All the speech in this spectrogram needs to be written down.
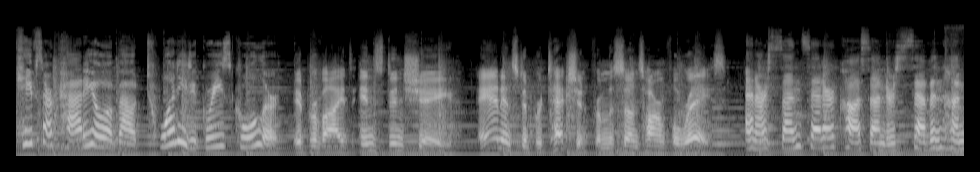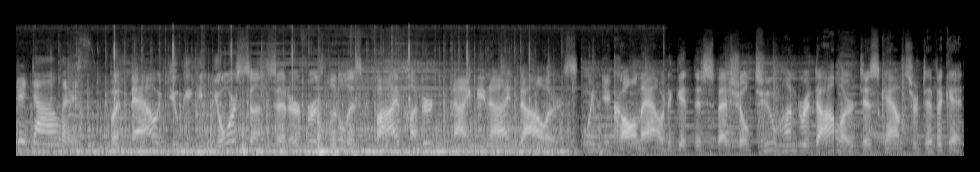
It keeps our patio about 20 degrees cooler. It provides instant shade and instant protection from the sun's harmful rays. And our sunsetter costs under $700. But now you can get your sunsetter for as little as $599 when you call now to get this special $200 discount certificate.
